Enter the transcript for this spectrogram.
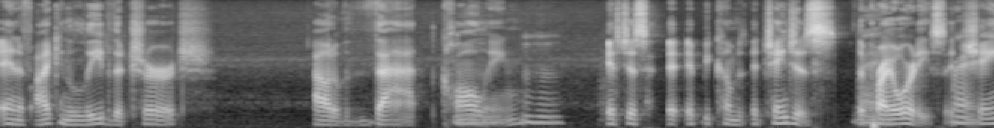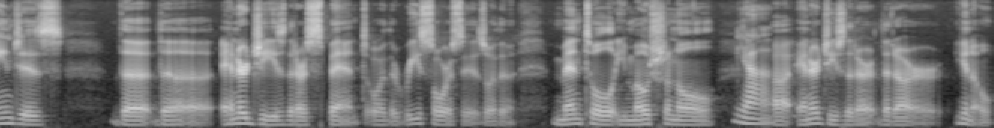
And if I can lead the church out of that calling, Mm-hmm. it's just it, it becomes it changes the Right. priorities. It Right. changes the the energies that are spent or the resources or the mental emotional Yeah. uh, energies that are that are you know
